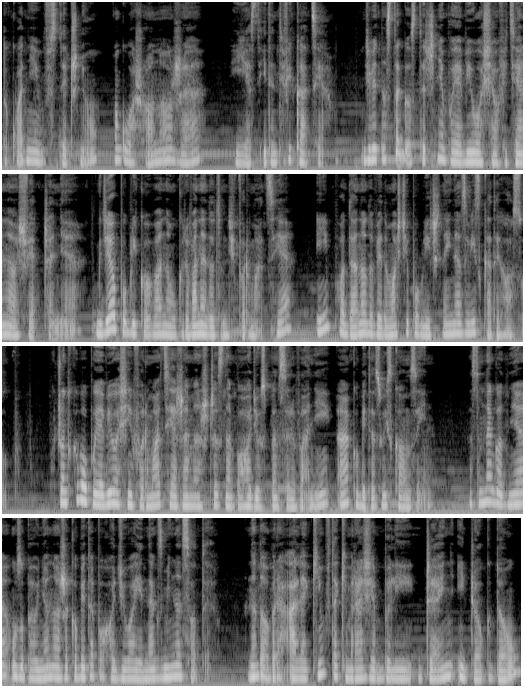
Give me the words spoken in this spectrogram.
dokładniej w styczniu, ogłoszono, że jest identyfikacja. 19 stycznia pojawiło się oficjalne oświadczenie, gdzie opublikowano ukrywane dotąd informacje i podano do wiadomości publicznej nazwiska tych osób. Początkowo pojawiła się informacja, że mężczyzna pochodził z Pensylwanii, a kobieta z Wisconsin. Następnego dnia uzupełniono, że kobieta pochodziła jednak z Minnesoty. No dobra, ale kim w takim razie byli Jane i Jock Doe?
